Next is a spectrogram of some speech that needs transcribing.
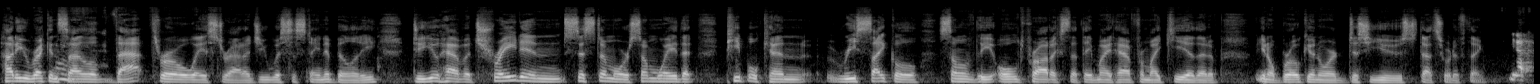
How do you reconcile Hmm. that throwaway strategy with sustainability? Do you have a trade in system or some way that people can recycle some of the old products that they might have from IKEA that have, you know, broken or disused, that sort of thing? Yeah.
